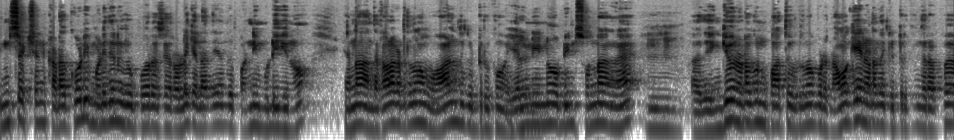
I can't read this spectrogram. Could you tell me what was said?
இன்ஸ்ட்ரக்ஷன் கடக்கோடி மனிதனுக்கு போற சேர அளவுக்கு எல்லாத்தையும் வந்து பண்ணி முடிக்கணும். ஏன்னா அந்த காலகட்டத்தில் நம்ம வாழ்ந்துகிட்டு இருக்கோம். எல்னினோ அப்படின்னு சொன்னாங்க. அது எங்கேயோ நடக்கும்னு பார்த்துக்கிட்டு இருந்தோம். பட் நமக்கே நடந்துகிட்டு இருக்குங்கிறப்ப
